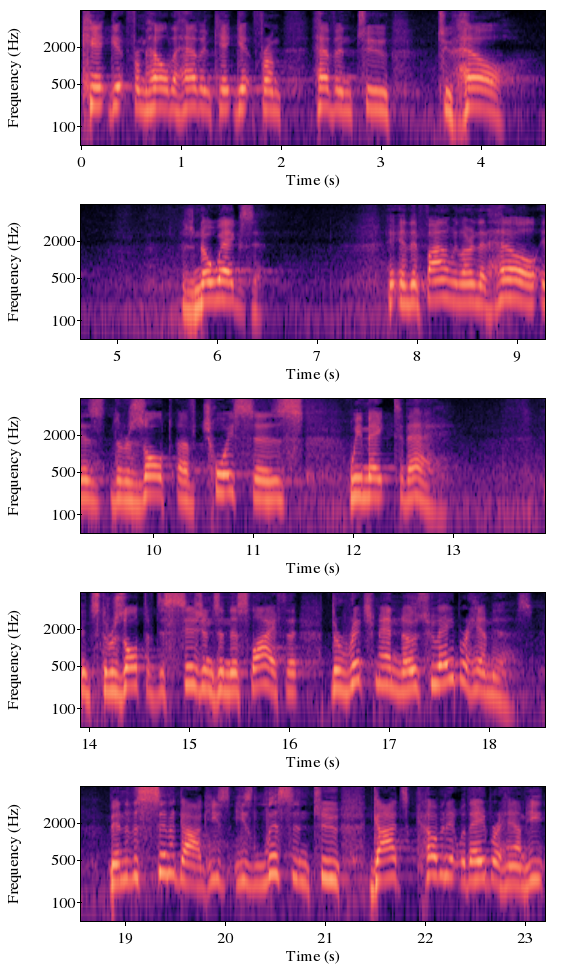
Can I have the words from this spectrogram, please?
can't get from hell to heaven, can't get from heaven to, to hell. There's no exit. And then finally, we learn that hell is the result of choices we make today. It's the result of decisions in this life. The, the rich man knows who Abraham is. Been to the synagogue. He's, he's listened to God's covenant with Abraham. He,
